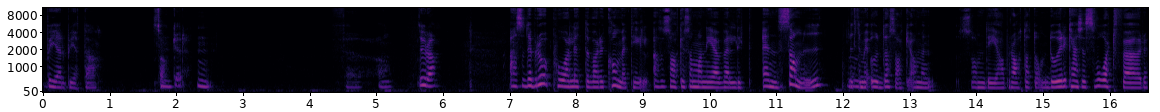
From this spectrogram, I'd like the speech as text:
bearbeta saker. Mm. För, ja. Du då? Alltså det beror på lite vad det kommer till. Alltså saker som man är väldigt ensam i. Lite mer udda saker. Ja, men som det jag har pratat om. Då är det kanske svårt för...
